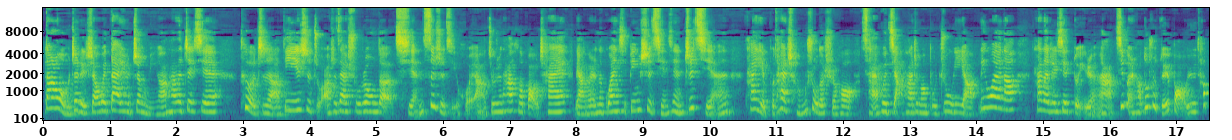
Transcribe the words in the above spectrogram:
当然，我们这里是要为黛玉证明啊，她的这些。特质啊，第一是主要是在书中的前四十几回啊，就是他和宝钗两个人的关系冰释前嫌之前，他也不太成熟的时候才会讲话这么不注意啊。另外呢，他的这些怼人啊，基本上都是怼宝玉，他不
